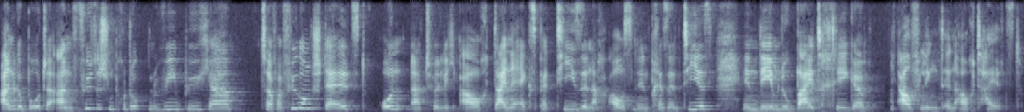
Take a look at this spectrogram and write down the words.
Angebote an physischen Produkten wie Bücher zur Verfügung stellst und natürlich auch deine Expertise nach außen hin präsentierst, indem du Beiträge auf LinkedIn auch teilst.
